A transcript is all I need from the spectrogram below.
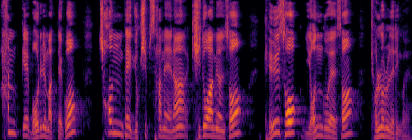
함께 머리를 맞대고 1163회나 기도하면서 계속 연구해서 결론을 내린 거예요.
